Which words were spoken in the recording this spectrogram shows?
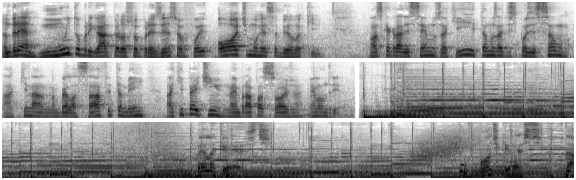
André, muito obrigado pela sua presença, foi ótimo recebê-lo aqui. Nós que agradecemos aqui, estamos à disposição aqui na, na Bela Safra e também aqui pertinho, na Embrapa Soja, em Londrina. BelaCast, o podcast da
